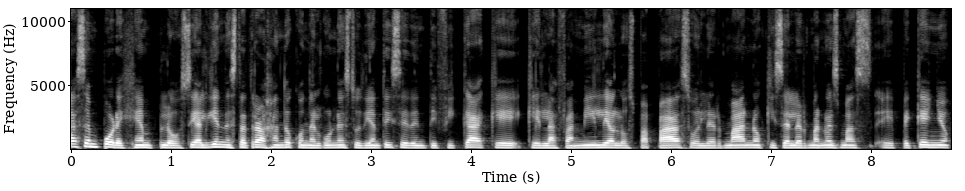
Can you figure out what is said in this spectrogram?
hacen, por ejemplo, si alguien está trabajando con algún estudiante y se identifica que, la familia o los papás o el hermano, quizá el hermano es más eh, pequeño,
